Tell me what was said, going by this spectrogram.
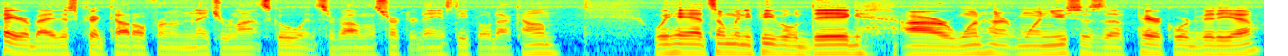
Hey everybody, this is Craig Caudill from Nature Reliance School and Survival Instructor at DansDepot.com. We had so many people dig our 101 uses of paracord video.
